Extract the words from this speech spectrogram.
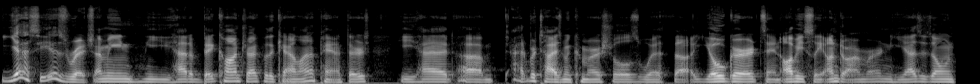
yes, he is rich. I mean, he had a big contract with the Carolina Panthers. He had um, advertisement commercials with uh, yogurts and obviously Under Armour, and he has his own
